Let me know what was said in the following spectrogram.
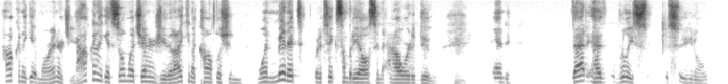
how can I get more energy? How can I get so much energy that I can accomplish in one minute what it takes somebody else an hour to do? Hmm. And that has really, you know,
